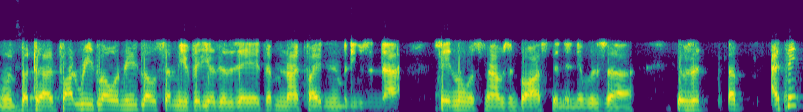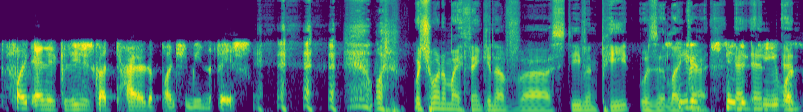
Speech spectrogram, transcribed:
Uh, But uh, I fought Reed Low, and Reed Low sent me a video the other day of him and I fighting when he was in uh, St. Louis and I was in Boston, and it was uh, it was a, a I think the fight ended because he just got tired of punching me in the face. Which one am I thinking of? Uh, Stephen Pete? Was it like Stephen- uh, Stephen N- Pete was-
